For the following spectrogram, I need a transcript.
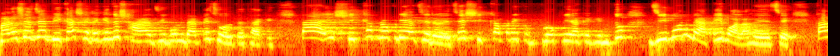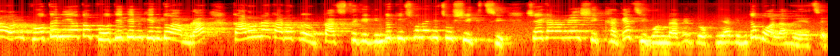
মানুষের যে বিকাশ, সেটা কিন্তু সারা জীবন ব্যাপী চলতে থাকে। তাই শিক্ষা প্রক্রিয়া যে রয়েছে, শিক্ষা প্রক্রিয়াকে কিন্তু জীবনব্যাপী বলা হয়েছে। কারণ প্রতিনিয়ত প্রতিদিন কিন্তু আমরা কারও না কারও কাছ থেকে কিন্তু কিছু না কিছু শিখছি। সেই কারণে শিক্ষাকে জীবনব্যাপী প্রক্রিয়া কিন্তু বলা হয়েছে।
